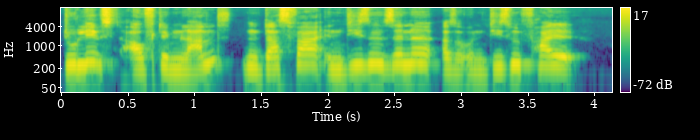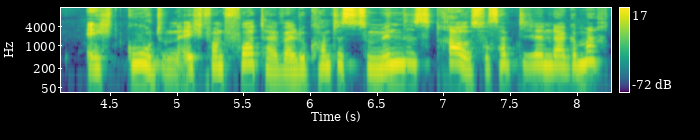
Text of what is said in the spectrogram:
du lebst auf dem Land und das war in diesem Sinne, also in diesem Fall echt gut und echt von Vorteil, weil du konntest zumindest raus. Was habt ihr denn da gemacht?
